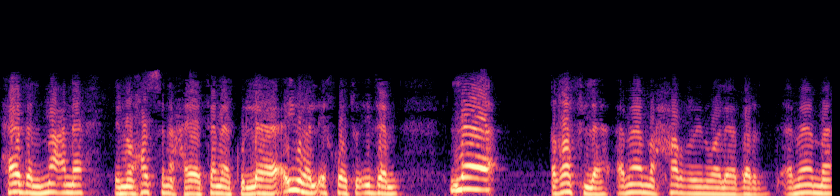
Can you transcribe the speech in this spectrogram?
هذا المعنى لنحسن حياتنا كلها. أيها الإخوة إذا لا غفلة أمام حر ولا برد أمام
